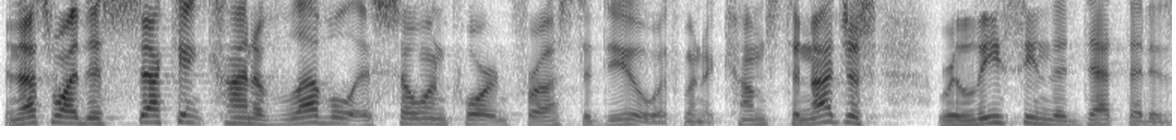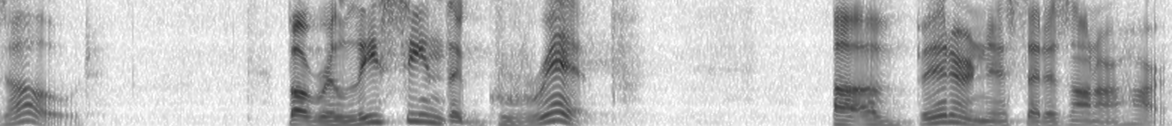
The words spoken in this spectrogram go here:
And that's why this second kind of level is so important for us to deal with when it comes to not just releasing the debt that is owed, but releasing the grip uh, of bitterness that is on our heart.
